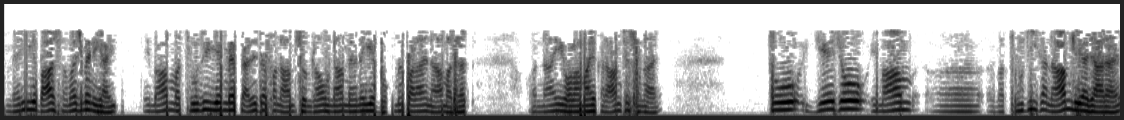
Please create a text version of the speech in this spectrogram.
میری یہ بات سمجھ میں نہیں آئی۔ امام مترودی یہ میں پہلی دفعہ نام سن رہا ہوں۔ نہ میں نے یہ بک میں پڑھا ہے نام حضرت اور نہ ہی علماء کرام سے سنا ہے۔ تو یہ جو امام مترودی کا نام لیا جا رہا ہے،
